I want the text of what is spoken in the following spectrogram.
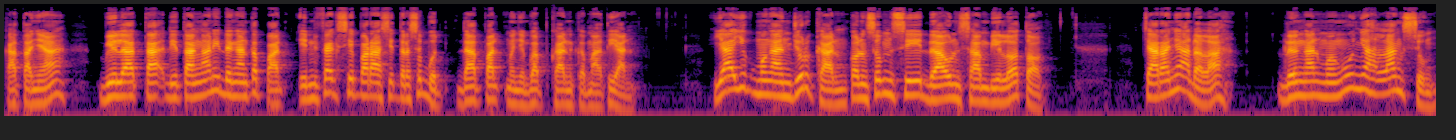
Katanya, bila tak ditangani dengan tepat, infeksi parasit tersebut dapat menyebabkan kematian. Yayuk menganjurkan konsumsi daun sambiloto. Caranya adalah dengan mengunyah langsung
